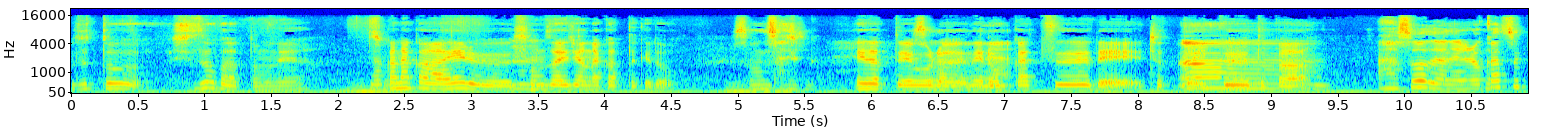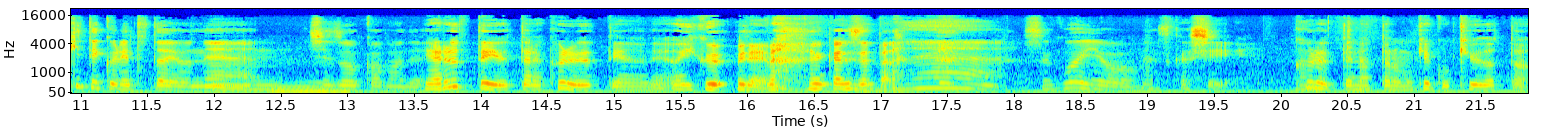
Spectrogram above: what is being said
ずっと静岡だったもんね。なかなか会える存在じゃなかったけど、存在えだってほらねね6月でちょっと行くとか。うん。あそうだよね。6月来てくれてたよね、うん。静岡まで。やるって言ったら来るっていうのであ行くみたいな 感じだった。ねえ。すごいよ。懐かしい。来るってなったのも結構急だった。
